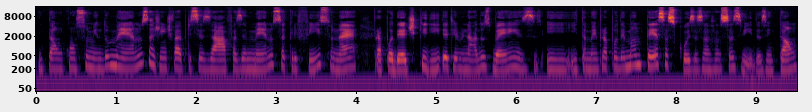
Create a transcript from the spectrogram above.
Então, consumindo menos, a gente vai precisar fazer menos sacrifício, né, para poder adquirir determinados bens e, e também para poder manter essas coisas nas nossas vidas. Então,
